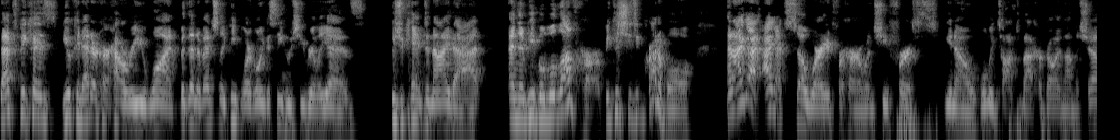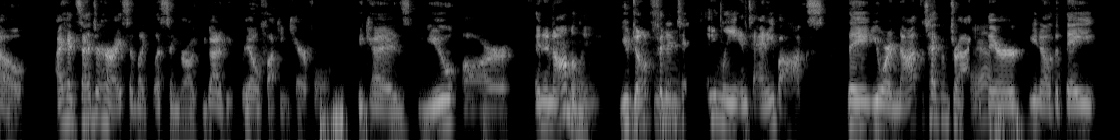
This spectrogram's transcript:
that's because you can edit her however you want, but then eventually people are going to see who she really is because you can't deny that. And then people will love her because she's incredible. And I got I got so worried for her when she first, you know, when we talked about her going on the show. I had said to her, I said, like, listen, girl, you got to be real fucking careful because you are an anomaly. You don't fit Mhm. into cleanly into any box. They, you are not the type of drag Yeah. that they're, you know, that they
